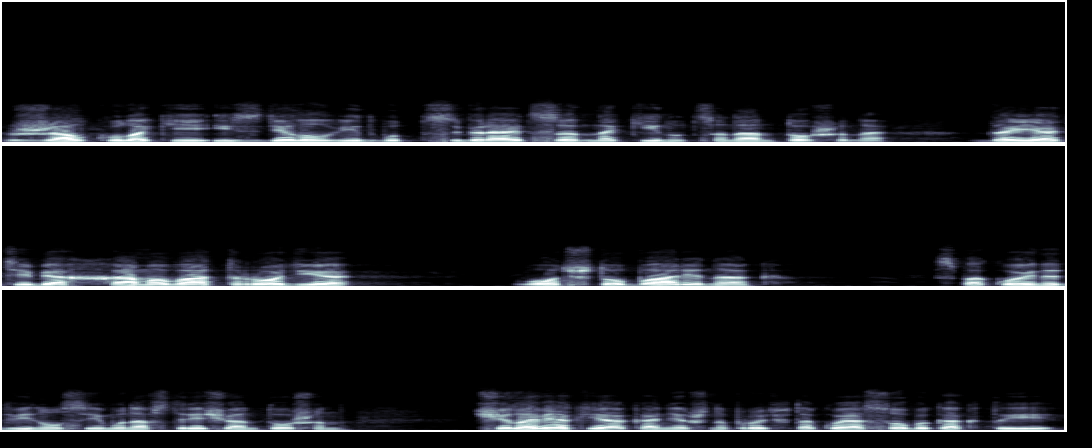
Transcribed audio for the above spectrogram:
сжал кулаки и сделал вид, будто собирается накинуться на Антошина. «Да я тебя, хамова отродье!» «Вот что, баринок!» — спокойно двинулся ему навстречу Антошин — Человек я, конечно, против такой особы, как ты,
